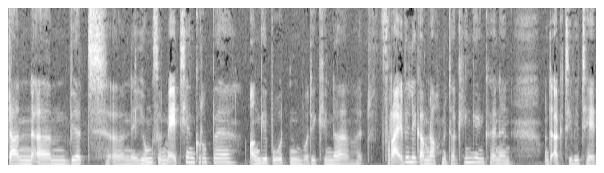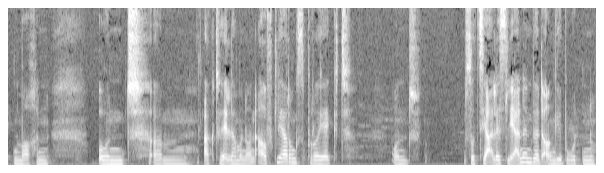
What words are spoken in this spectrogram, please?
Dann ähm, wird äh, eine Jungs- und Mädchengruppe angeboten, wo die Kinder halt freiwillig am Nachmittag hingehen können und Aktivitäten machen. Und ähm, aktuell haben wir noch ein Aufklärungsprojekt und soziales Lernen wird angeboten.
